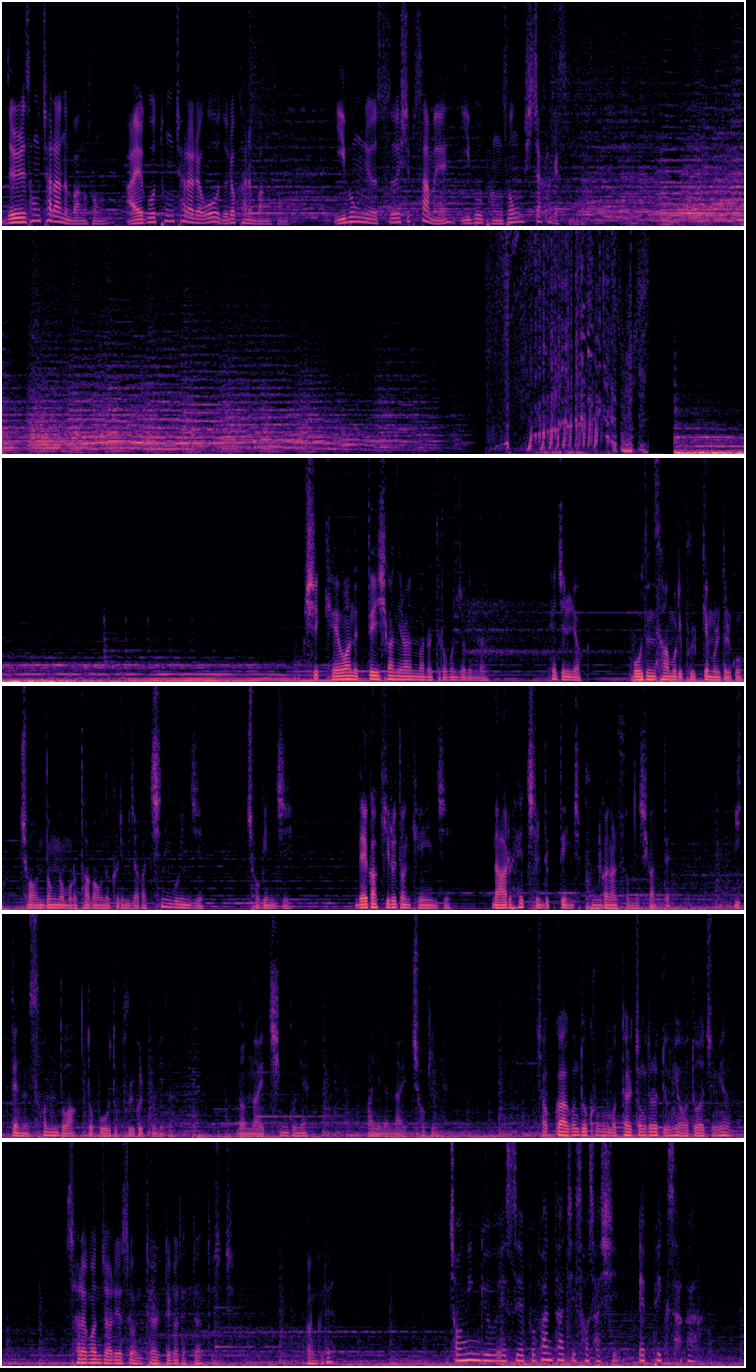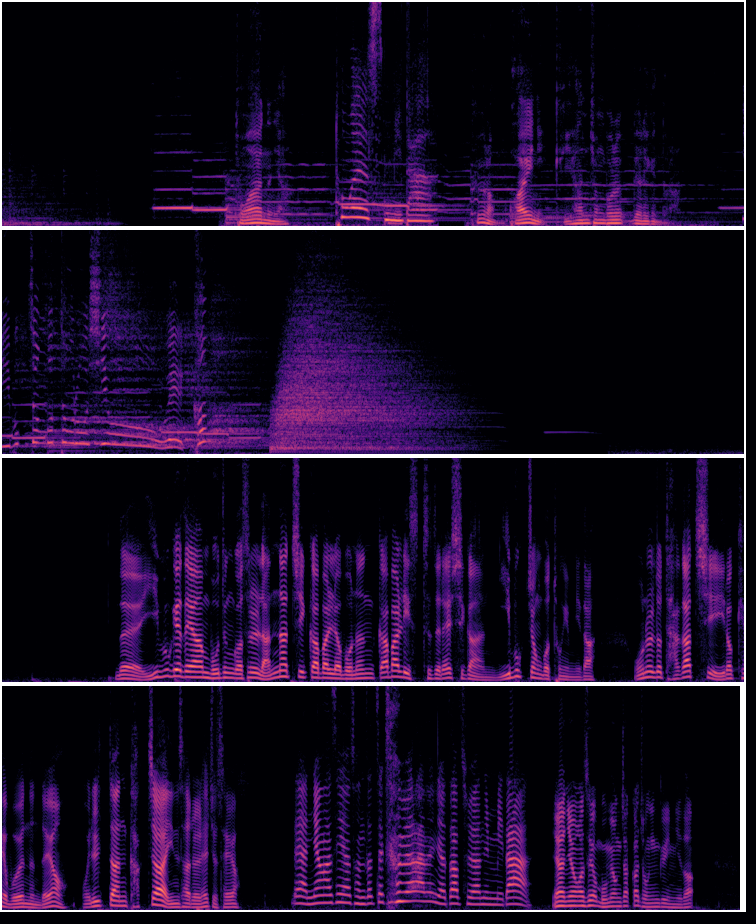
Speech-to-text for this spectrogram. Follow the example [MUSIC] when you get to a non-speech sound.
늘 성찰하는 방송, 알고 통찰하려고 노력하는 방송. 이북 뉴스 13회 2부 방송 시작하겠습니다. 혹시 개와 늑대의 시간이라는 말을 들어본 적 있나? 해질녘 모든 사물이 붉게 물들고 저 언덕 너머로 다가오는 그림자가 친구인지 적인지 내가 기르던 개인지 나를 해칠 늑대인지 분간할 수 없는 시간대 이때는 선도 악도 모두 붉을 뿐이다 넌 나의 친구냐? 아니면 나의 적이냐? 적과 아군도 구분 못할 정도로 눈이 어두워지면 사령관 자리에서 은퇴할 때가 됐다는 뜻이지. 안 그래? 정인규 SF 판타지 서사시 epic saga 통하였느냐? 통하였습니다. 그럼 과인이 귀한 정보를 내리겠노라. 이북정보통으로 오시오 welcome 네, 이북에 대한 모든 것을 낱낱이 까발려보는 까발리스트들의 시간, 이북 정보통입니다. 오늘도 다 같이 이렇게 모였는데요. 어, 일단 각자 인사를 해주세요. 네, 안녕하세요. 전자책 소멸하는 여자 조연입니다. 예 안녕하세요 무명 작가 정인규입니다.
